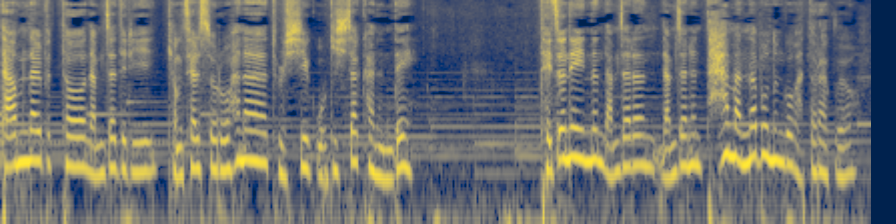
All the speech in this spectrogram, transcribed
다음 날부터 남자들이 경찰서로 하나 둘씩 오기 시작하는데 대전에 있는 남자란 남자는 다 만나보는 것 같더라고요.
